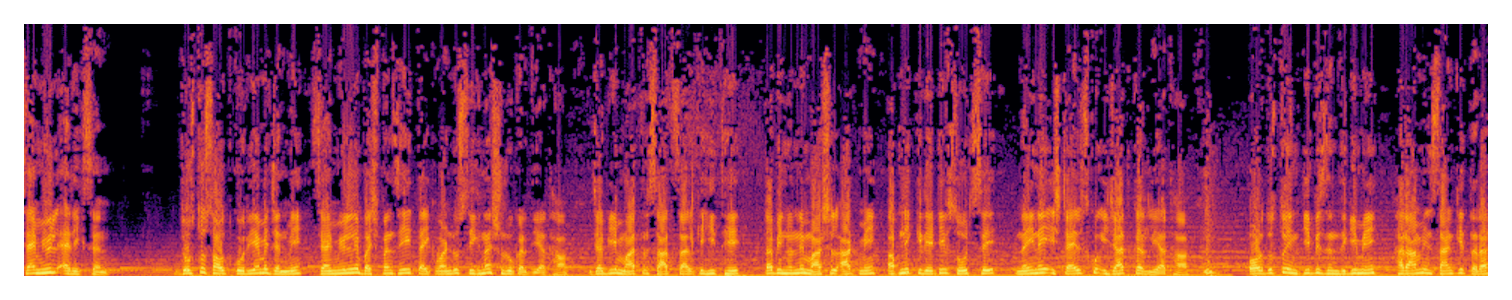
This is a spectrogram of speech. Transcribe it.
Samuel Ericsson. दोस्तों, साउथ कोरिया में जन्मे सैम्यूल ने बचपन से ही ताइक्वांडो सीखना शुरू कर दिया था। जब ये मात्र सात साल के ही थे, तब इन्होंने मार्शल आर्ट में अपनी क्रिएटिव सोच से नई नई स्टाइल्स को इजाद कर लिया था। और दोस्तों, इनकी भी ज़िंदगी में हर आम इंसान की तरह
